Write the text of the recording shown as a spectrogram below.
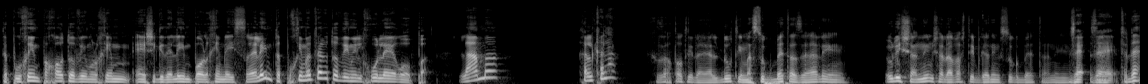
תפוחים פחות טובים הולכים, אה, שגדלים פה הולכים לישראלים, תפוחים יותר טובים ילכו לאירופה. למה? כלכלה. החזרת אותי לילדות עם הסוג ב', זה היה לי... היו לי שנים שלבשתי בגדים סוג ב', אני... זה, זה, אתה יודע.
